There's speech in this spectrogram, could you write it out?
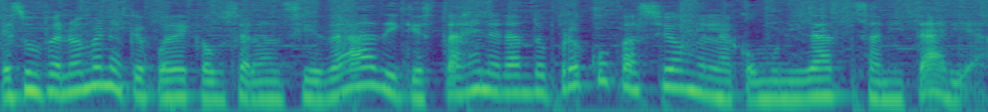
Es un fenómeno que puede causar ansiedad y que está generando preocupación en la comunidad sanitaria.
